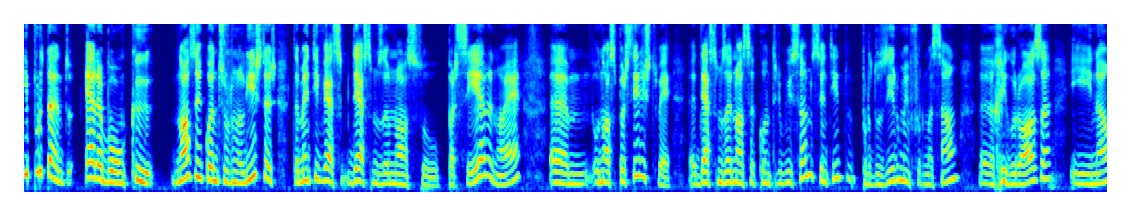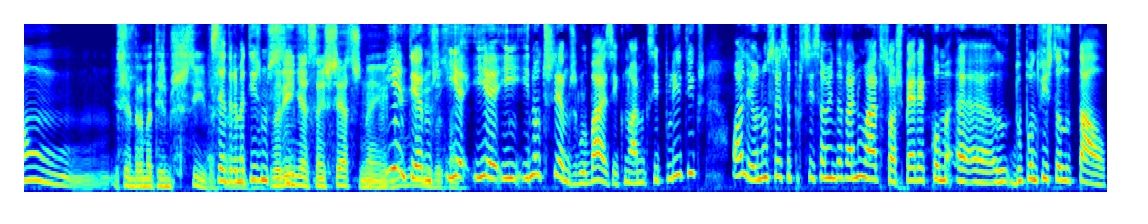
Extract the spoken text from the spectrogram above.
E, portanto, era bom que nós, enquanto jornalistas, também tivéssemos, dessemos o nosso parecer, não é? Um, o nosso parecer, isto é, dessemos a nossa contribuição no sentido de produzir uma informação uh, rigorosa e não. E sem dramatismo excessivo. Sem dramatismo excessivo. sem excessos nem. E em termos. E, e, e, e noutros termos globais, económicos e políticos, Olha, eu não sei se a precisão ainda vai no ar, só espero é que, como, uh, uh, do ponto de vista letal,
